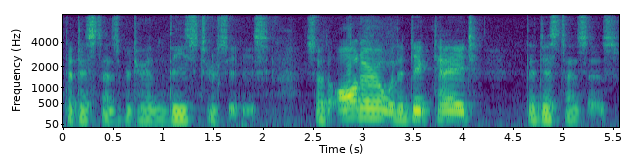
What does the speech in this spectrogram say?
the distance between these two cities. So the order would dictate the distances.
